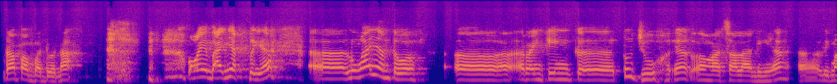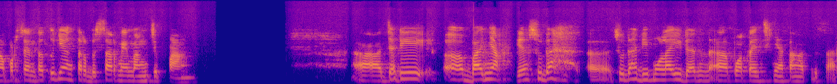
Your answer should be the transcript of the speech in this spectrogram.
Berapa Mbak Dona? Pokoknya banyak tuh ya, uh, lumayan tuh uh, ranking ke tujuh ya kalau nggak salah nih ya, lima uh, persen tentunya yang terbesar memang Jepang. Uh, jadi uh, banyak ya sudah uh, sudah dimulai dan uh, potensinya sangat besar.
